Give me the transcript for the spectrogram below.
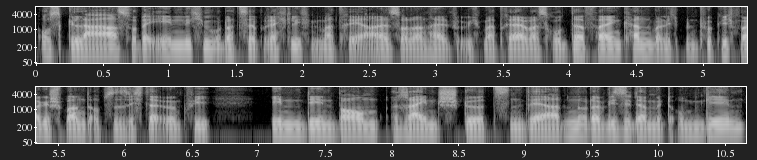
aus Glas oder ähnlichem oder zerbrechlichem Material, sondern halt wirklich Material, was runterfallen kann, weil ich bin wirklich mal gespannt, ob sie sich da irgendwie in den Baum reinstürzen werden oder wie sie damit umgehen.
